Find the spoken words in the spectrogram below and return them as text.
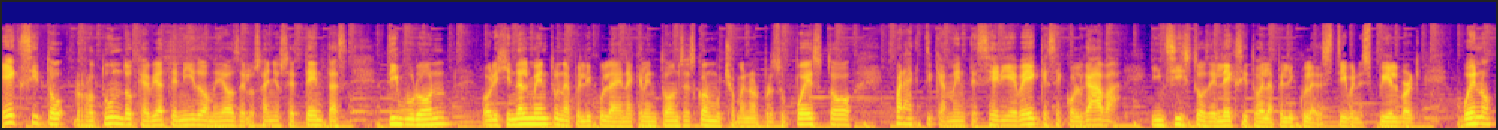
éxito rotundo que había tenido a mediados de los años 70 Tiburón, originalmente una película en aquel entonces con mucho menor presupuesto, prácticamente serie B que se colgaba, insisto, del éxito de la película de Steven Spielberg. Bueno,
